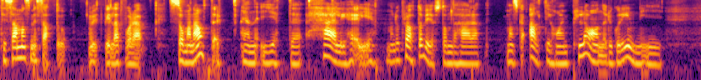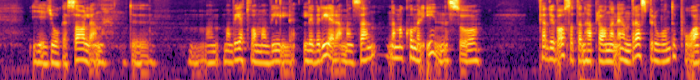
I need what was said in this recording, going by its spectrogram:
tillsammans med Sato och utbildat våra sommarnauter. En jättehärlig helg. Men då pratar vi just om det här att man ska alltid ha en plan när du går in i, i yogasalen. Du, man, man vet vad man vill leverera men sen när man kommer in så kan det ju vara så att den här planen ändras beroende på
